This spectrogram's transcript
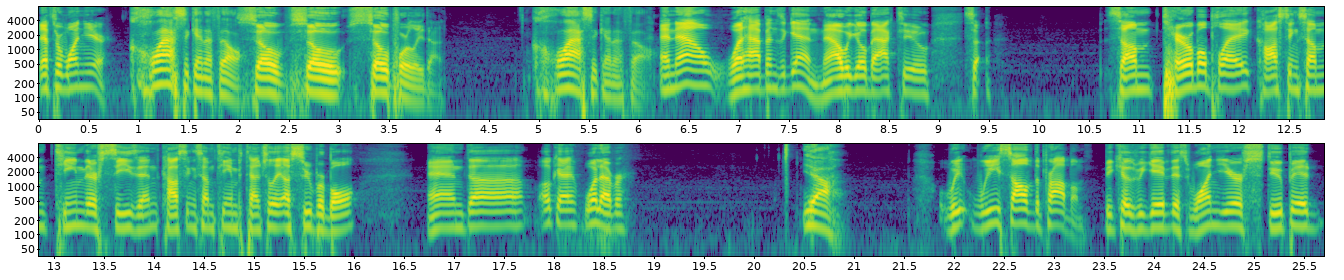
After 1 year. Classic NFL. So so so poorly done. Classic NFL. And now what happens again? Now we go back to so, some terrible play costing some team their season, costing some team potentially a Super Bowl. And uh, okay, whatever. Yeah. We we solved the problem because we gave this one year stupid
